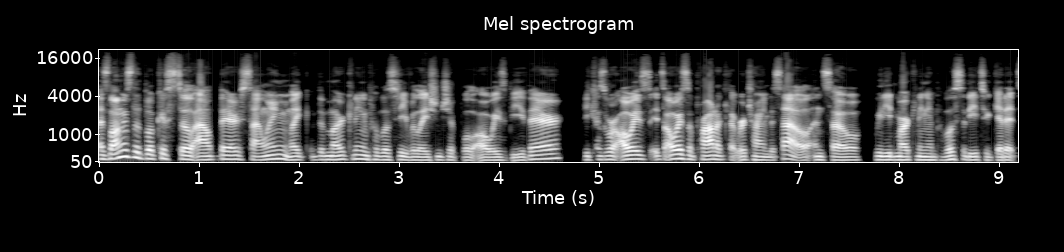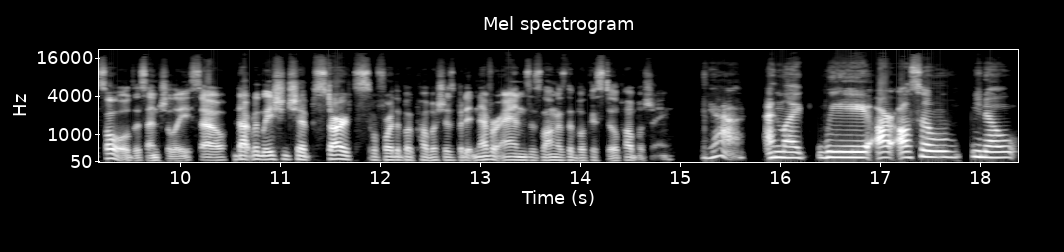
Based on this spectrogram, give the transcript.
as long as the book is still out there selling, like the marketing and publicity relationship will always be there because we're always it's always a product that we're trying to sell and so we need marketing and publicity to get it sold essentially so that relationship starts before the book publishes but it never ends as long as the book is still publishing yeah. And like we are also, you know,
